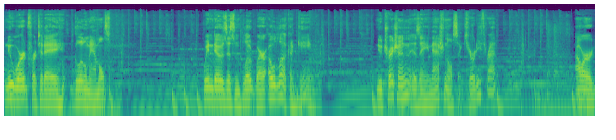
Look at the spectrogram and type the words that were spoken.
New word for today glow mammals. Windows isn't bloatware. Oh, look, a game. Nutrition is a national security threat. Our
